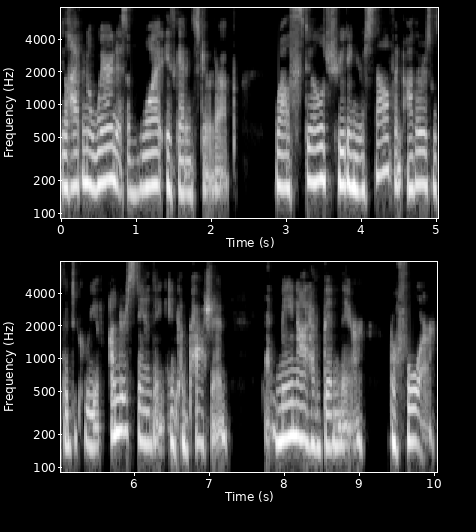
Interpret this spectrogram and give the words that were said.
You'll have an awareness of what is getting stirred up while still treating yourself and others with a degree of understanding and compassion that may not have been there before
